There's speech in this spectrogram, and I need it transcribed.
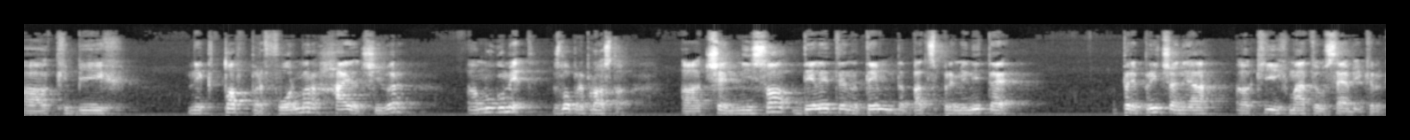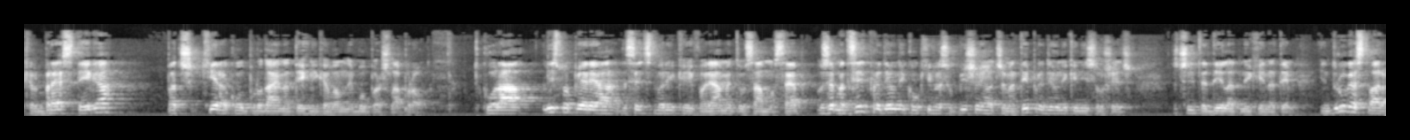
uh, ki bi jih nek top performer, high achiever, imeti. Zelo preprosto. Uh, če niso, delajte na tem, da pač spremenite prepričanja, uh, ki jih imate v sebi, ker, ker brez tega pač kjerkoli prodajna tehnika vam ne bo prišla prav. Tako da, list papirja, deset stvari, ki jih verjamete v samo sebi, oziroma deset predelnikov, ki vas opišajo, če vam te predelnike niso všeč, začnite delati nekaj na tem. In druga stvar,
